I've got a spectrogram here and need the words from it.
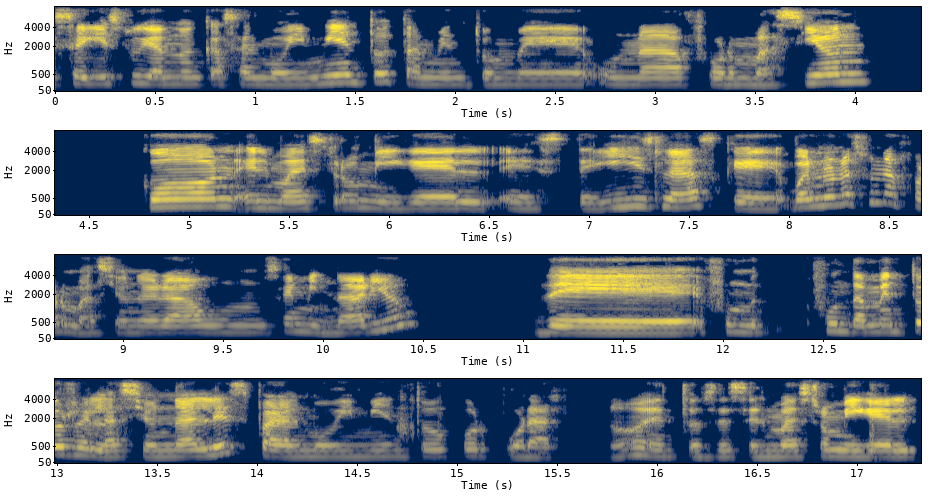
seguí estudiando en Casa del Movimiento, también tomé una formación con el maestro Miguel este, Islas, que, bueno, no es una formación, era un seminario de fundamentos relacionales para el movimiento corporal, ¿no? Entonces el maestro Miguel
